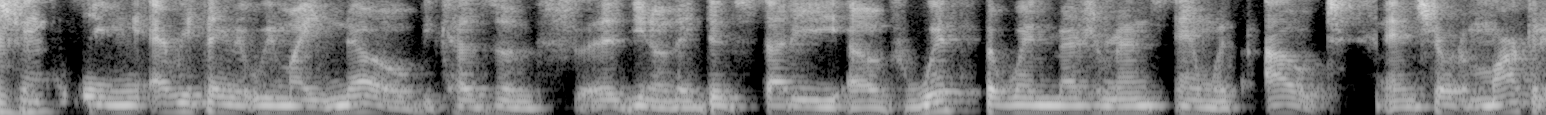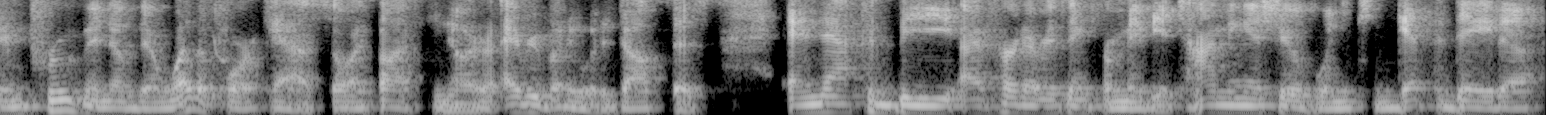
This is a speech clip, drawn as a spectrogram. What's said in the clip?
Changing everything that we might know because of uh, you know they did study of with the wind measurements and without and showed a market improvement of their weather forecast. So i thought you know everybody would adopt this. And that could be i've heard everything from maybe a timing issue of when you can get the data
